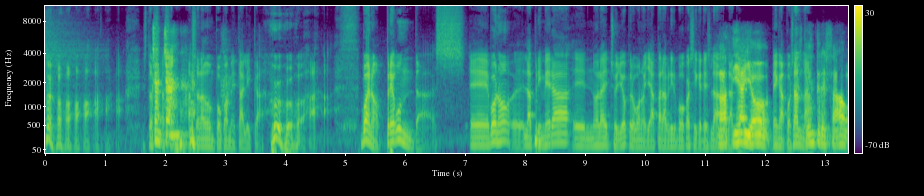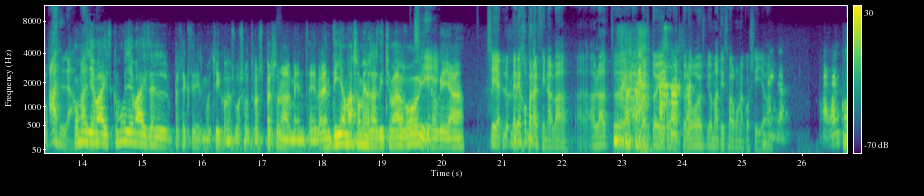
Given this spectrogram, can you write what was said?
Esto ha, sonado un poco a metálica. bueno, preguntas. Eh, bueno, eh, la primera eh, no la he hecho yo, pero bueno, ya para abrir boca, si queréis la. La hacía yo. Venga, pues hazla. Estoy interesado. Hazla. ¿Cómo, Lleváis, ¿Cómo lleváis el perfeccionismo, chicos, vosotros, personalmente? Valentía, más o menos has dicho algo y creo que ya. Sí, me dejo para el final, va. Hablad Alberto y Roberto. Luego yo matizo alguna cosilla. Venga. ¿Arranco?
